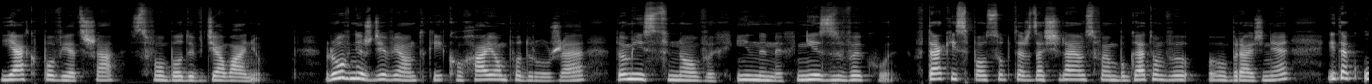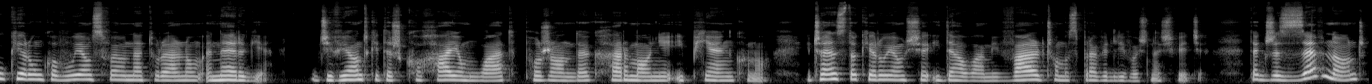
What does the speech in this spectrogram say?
jak powietrza, swobody w działaniu. Również dziewiątki kochają podróże do miejsc nowych, innych, niezwykłych. W taki sposób też zasilają swoją bogatą wyobraźnię i tak ukierunkowują swoją naturalną energię. Dziewiątki też kochają ład, porządek, harmonię i piękno i często kierują się ideałami, walczą o sprawiedliwość na świecie. Także z zewnątrz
